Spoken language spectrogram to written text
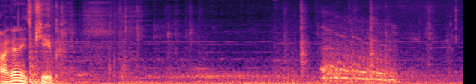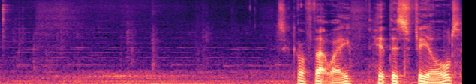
I don't need cube. Let's go off that way. Hit this field.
